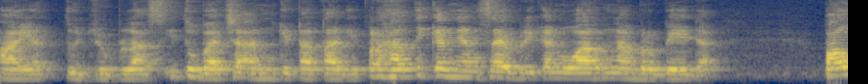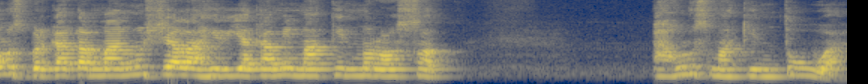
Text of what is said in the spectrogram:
ayat 17 itu bacaan kita tadi. Perhatikan yang saya berikan warna berbeda. Paulus berkata, "Manusia lahiriah kami makin merosot." Paulus makin tua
